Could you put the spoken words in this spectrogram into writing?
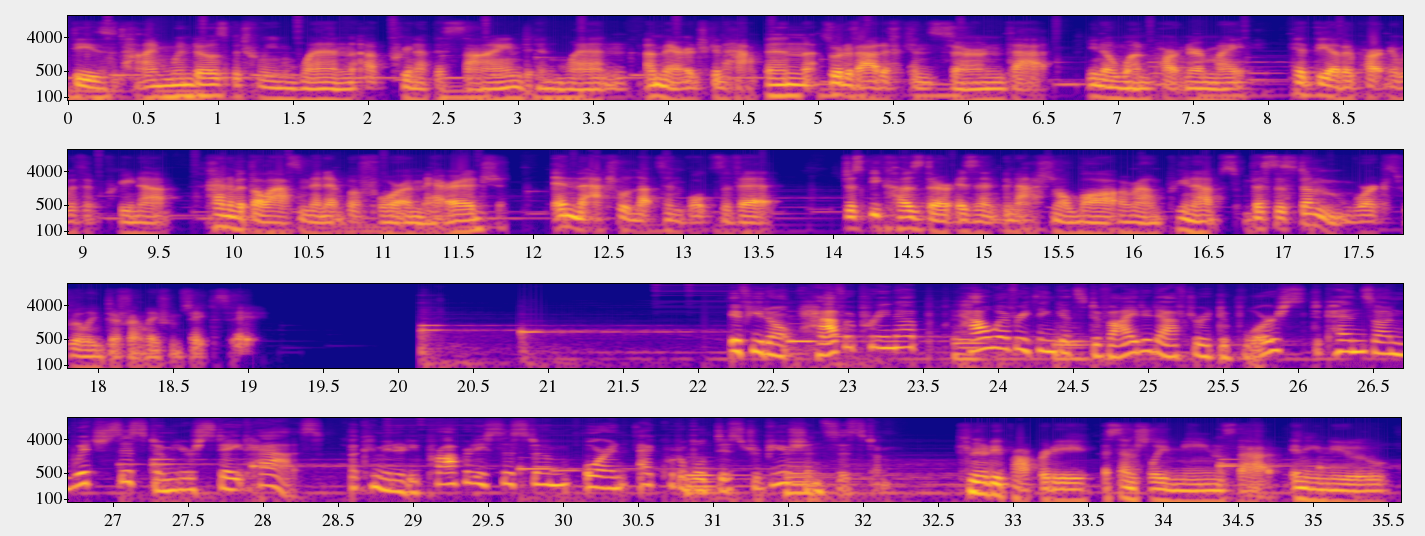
these time windows between when a prenup is signed and when a marriage can happen, sort of out of concern that, you know, one partner might hit the other partner with a prenup kind of at the last minute before a marriage. And the actual nuts and bolts of it, just because there isn't a national law around prenups, the system works really differently from state to state. If you don't have a prenup, how everything gets divided after a divorce depends on which system your state has a community property system or an equitable distribution system. Community property essentially means that any new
